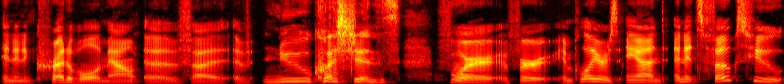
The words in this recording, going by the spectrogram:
an, an incredible amount of uh, of new questions for for employers and and it's folks who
